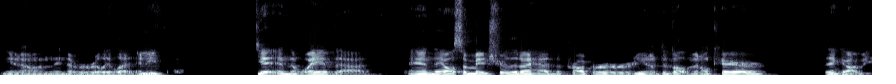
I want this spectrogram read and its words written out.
You know, and they never really let anything get in the way of that and they also made sure that I had the proper, you know, developmental care. They got me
